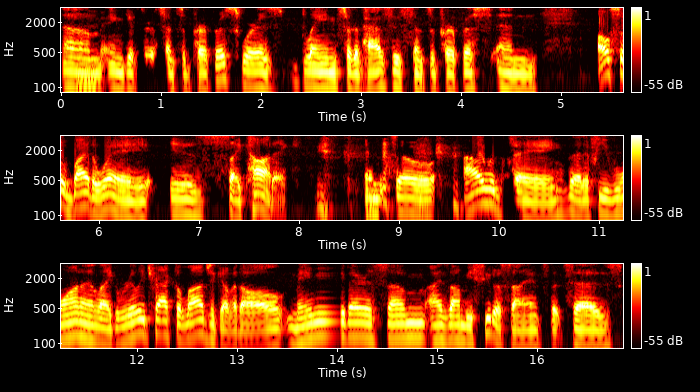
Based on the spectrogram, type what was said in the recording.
um, and gives her a sense of purpose. Whereas Blaine sort of has his sense of purpose and also, by the way, is psychotic. and so I would say that if you want to like really track the logic of it all, maybe there is some iZombie pseudoscience that says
